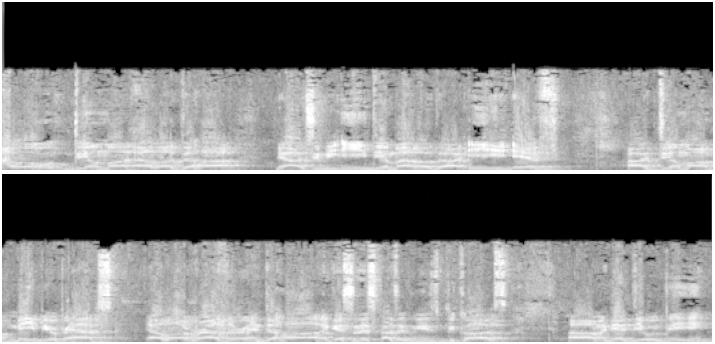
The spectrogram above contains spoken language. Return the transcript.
O dilma ela daha. Yeah, excuse me, e dilma ela. E if. Uh, dilma, maybe or perhaps. Ella, rather. And daha, I guess in this context means because. Um, and the idea would be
